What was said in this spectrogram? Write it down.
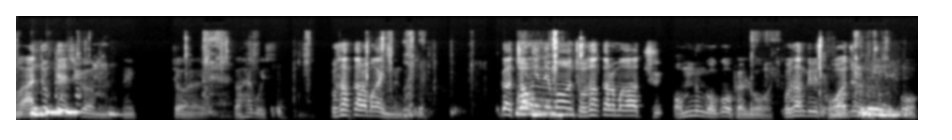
어, 안 좋게 지금 네, 저, 저 하고 있어 조상 까르마가 있는 거지 그러니까 어. 정희님은 조상 까르마가 주- 없는 거고 별로 조상들이 도와주는 네. 쪽이고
